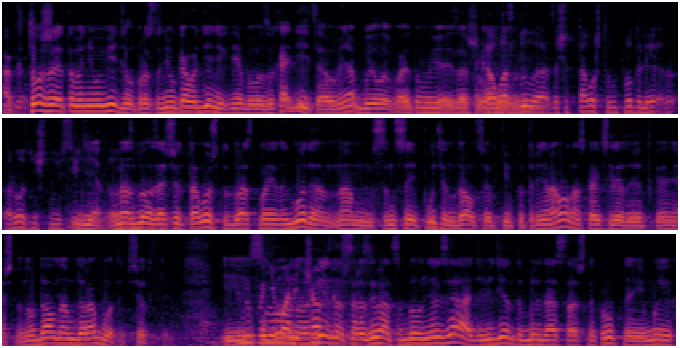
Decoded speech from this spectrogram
А кто же этого не увидел? Просто ни у кого денег не было заходить, а у меня было, поэтому я и зашел. Так а у вас было за счет того, что вы продали розничную сеть? Нет, у нас было за счет того, что два с половиной года нам сенсей Путин дал все-таки, потренировал нас как следует, конечно, но дал нам доработать все-таки. И, И вы понимали четко, бизнеса развиваться было нельзя, а дивиденды были достаточно крупные, и мы их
